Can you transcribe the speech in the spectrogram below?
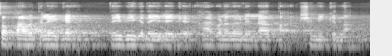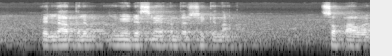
സ്വഭാവത്തിലേക്ക് ദൈവികതയിലേക്ക് ആകുലതകളില്ലാത്ത ക്ഷമിക്കുന്ന എല്ലാത്തിലും അങ്ങയുടെ സ്നേഹം ദർശിക്കുന്ന സ്വഭാവം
